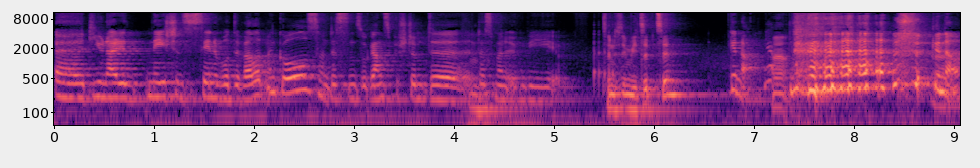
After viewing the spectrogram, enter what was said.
äh, die United Nations Sustainable Development Goals und das sind so ganz bestimmte, mhm. dass man irgendwie. Sind es irgendwie 17? Genau, ja. ja. genau.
